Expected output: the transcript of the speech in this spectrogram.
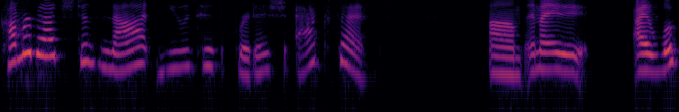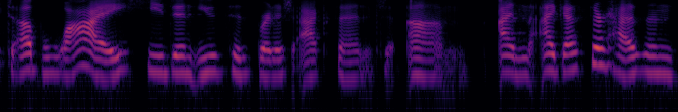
Cumberbatch does not use his British accent. Um, and I I looked up why he didn't use his British accent. Um, and I guess there hasn't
